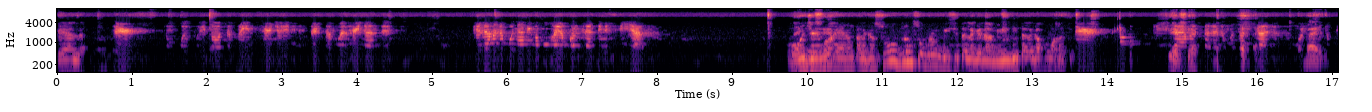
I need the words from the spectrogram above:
Kaya, Sir, tungkol po ito sa brain surgery ni Mr. Samuel Hernandez. Kailangan na po namin makuha yung consent ni Miss Mia. oo, Gemma, kaya lang talagang sobrang sobrang busy talaga namin. Hindi talaga ako makasi... Yes, yes. talagang matanggal Bye.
